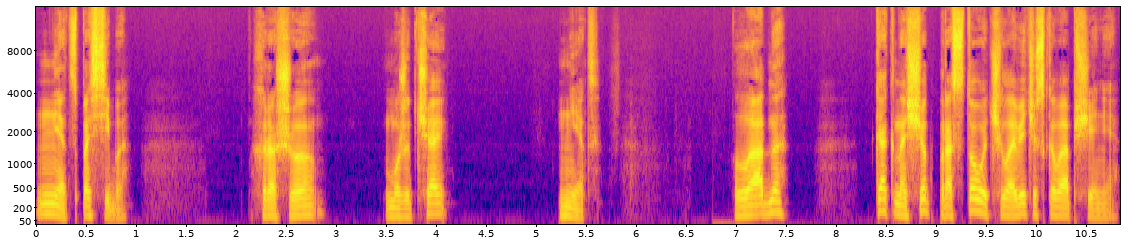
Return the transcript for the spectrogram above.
«Нет, спасибо». «Хорошо. Может, чай?» «Нет». Ладно. Как насчет простого человеческого общения?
